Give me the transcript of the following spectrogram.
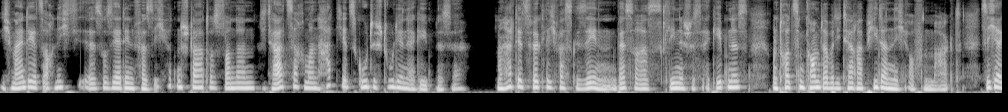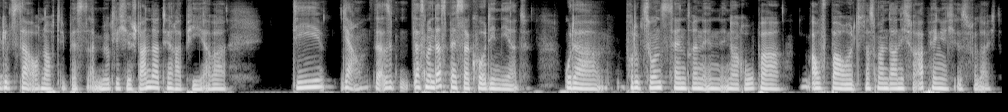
Ich meinte jetzt auch nicht äh, so sehr den versicherten Status, sondern die Tatsache, man hat jetzt gute Studienergebnisse. Man hat jetzt wirklich was gesehen, ein besseres klinisches Ergebnis und trotzdem kommt aber die Therapie dann nicht auf den Markt. Sicher gibt's da auch noch die beste mögliche Standardtherapie, aber die, ja, also dass man das besser koordiniert oder Produktionszentren in, in Europa aufbaut, dass man da nicht so abhängig ist vielleicht.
